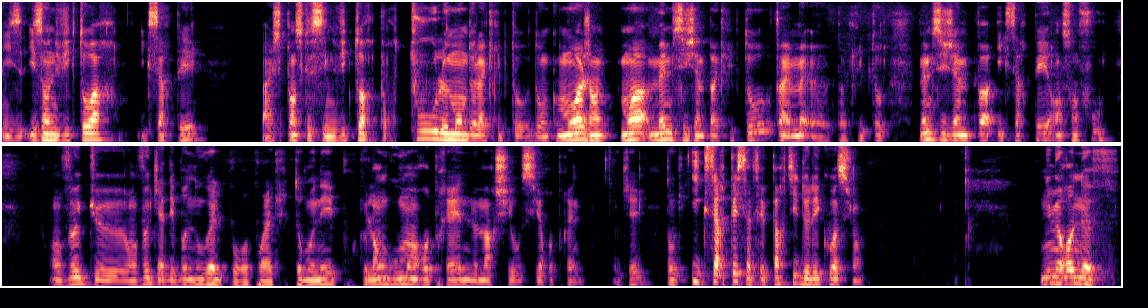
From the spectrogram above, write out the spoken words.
ils ont une victoire, XRP, bah, je pense que c'est une victoire pour tout le monde de la crypto. Donc moi, moi, même si j'aime pas crypto, enfin, heu, pas crypto, même si j'aime pas XRP, on s'en fout. On veut qu'il y a des bonnes nouvelles pour, pour la crypto-monnaie, pour que l'engouement reprenne, le marché aussi reprenne. Donc XRP, ça fait partie de l'équation. Numéro 9,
